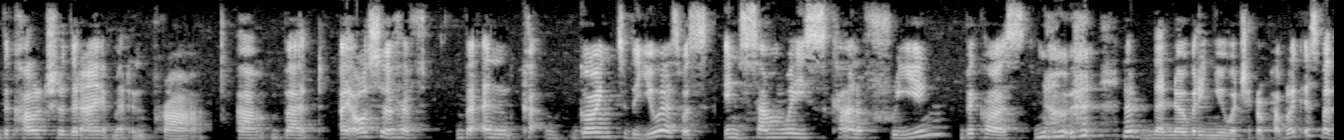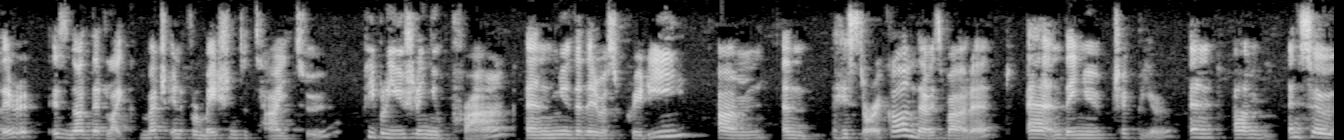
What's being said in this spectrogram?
the culture that I have met in Prague. Um, but I also have but and going to the US was in some ways kind of freeing because no, not that nobody knew what Czech Republic is, but there is not that like much information to tie to. People usually knew Prague and knew that it was pretty um, and historical, and that was about it and they knew Czech beer. And um, and so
